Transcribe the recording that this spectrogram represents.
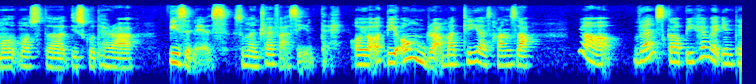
må, måste diskutera business så man träffas inte. Och jag beundrar Mattias, han sa ja, vänskap behöver inte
